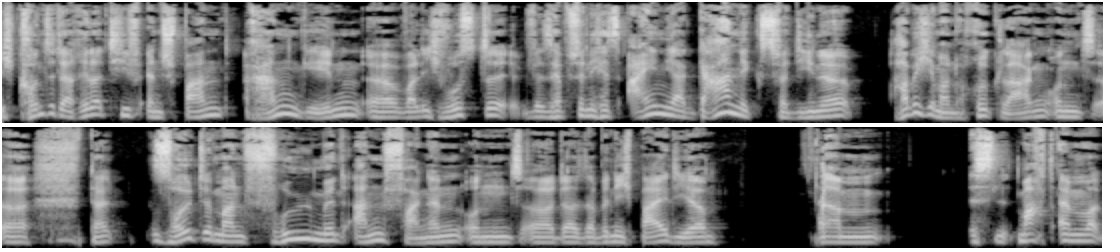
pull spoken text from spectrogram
ich konnte da relativ entspannt rangehen, äh, weil ich wusste, selbst wenn ich jetzt ein Jahr gar nichts verdiene, habe ich immer noch Rücklagen und äh, da sollte man früh mit anfangen und äh, da, da bin ich bei dir. Ähm, es macht einem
